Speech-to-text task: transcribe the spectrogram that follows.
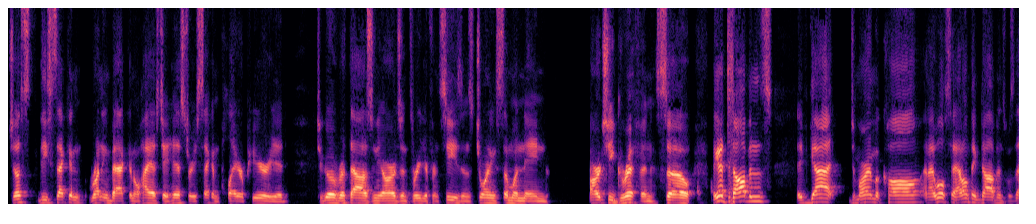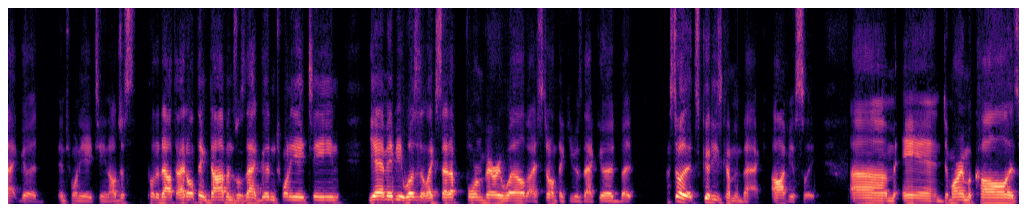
just the second running back in Ohio State history, second player period to go over a thousand yards in three different seasons, joining someone named Archie Griffin. So they got Dobbins, they've got Demario McCall, and I will say I don't think Dobbins was that good in 2018. I'll just put it out there. I don't think Dobbins was that good in 2018. Yeah, maybe it wasn't like set up for him very well, but I still don't think he was that good. But still, it's good he's coming back, obviously. Um, and Demario McCall is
